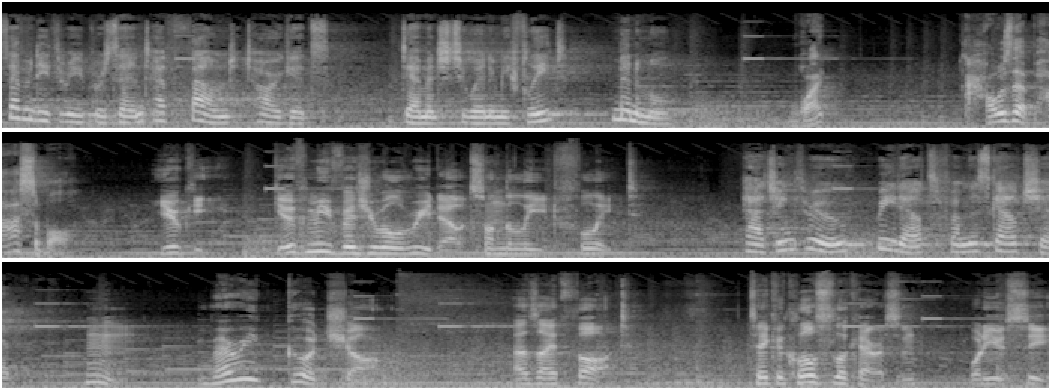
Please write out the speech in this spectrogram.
73% have found targets. Damage to enemy fleet, minimal. What? How is that possible? Yuki, give me visual readouts on the lead fleet. Patching through readouts from the scout ship. Hmm, very good, Sean. As I thought. Take a close look, Harrison. What do you see?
